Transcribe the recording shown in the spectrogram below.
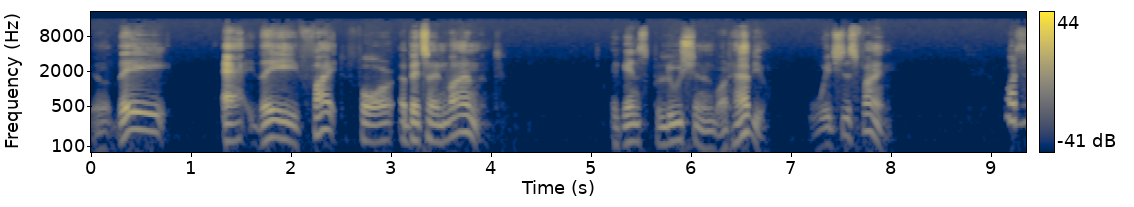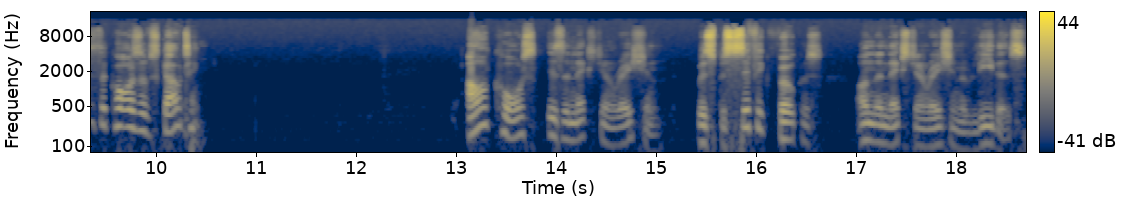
You know, they, uh, they fight for a better environment against pollution and what have you, which is fine. What is the cause of scouting? Our cause is the next generation with specific focus on the next generation of leaders.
